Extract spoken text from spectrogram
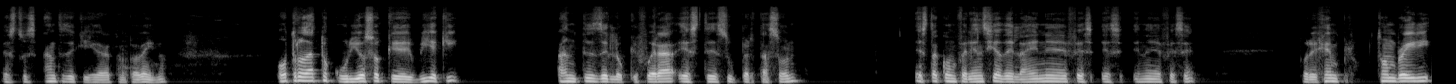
Esto es antes de que llegara a Tampa Bay, ¿no? Otro dato curioso que vi aquí, antes de lo que fuera este supertazón, esta conferencia de la NFC, por ejemplo, Tom Brady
